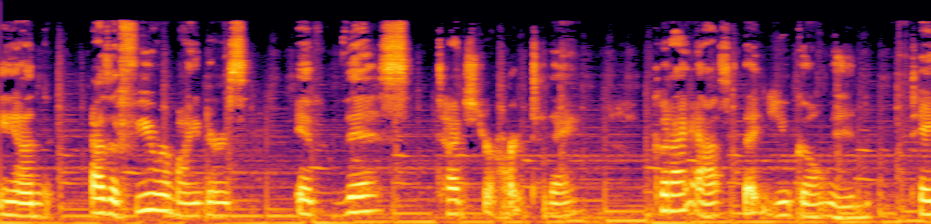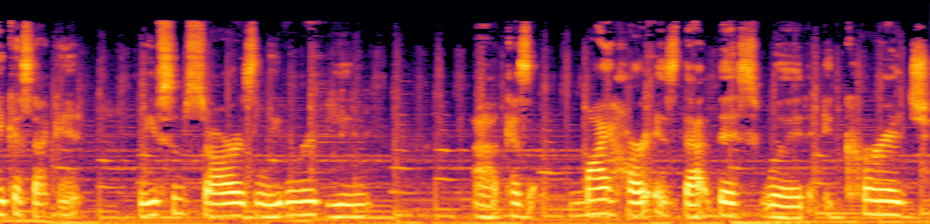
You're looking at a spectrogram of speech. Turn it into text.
And as a few reminders, if this touched your heart today, could I ask that you go in, take a second, leave some stars, leave a review? Because uh, my heart is that this would encourage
